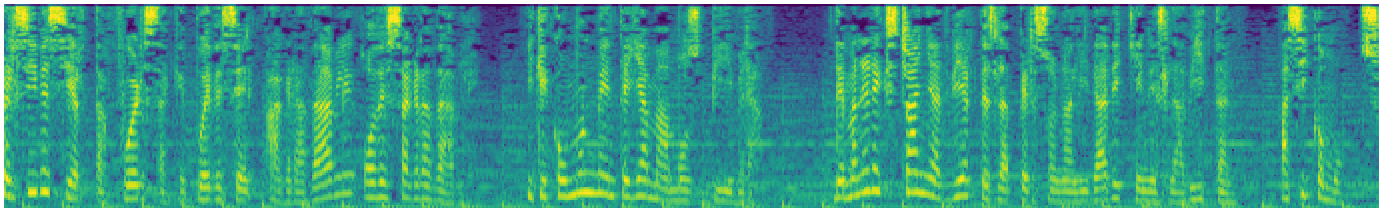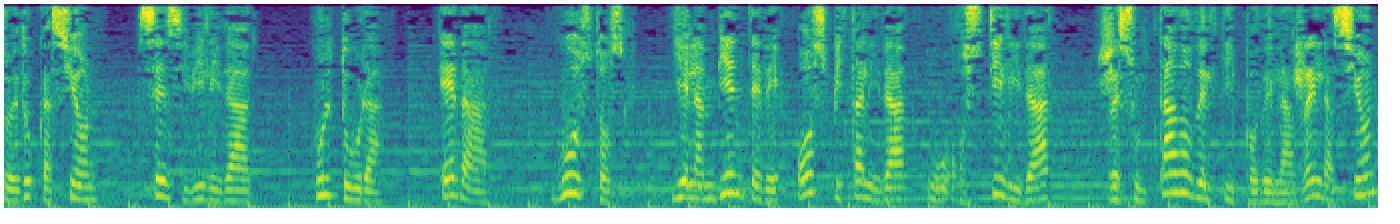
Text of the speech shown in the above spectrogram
Percibes cierta fuerza que puede ser agradable o desagradable y que comúnmente llamamos vibra. De manera extraña adviertes la personalidad de quienes la habitan, así como su educación, sensibilidad, cultura, edad, gustos y el ambiente de hospitalidad u hostilidad resultado del tipo de la relación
